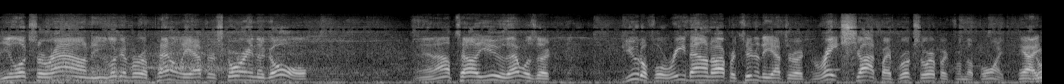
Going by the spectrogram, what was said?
He looks around, he's looking for a penalty after scoring the goal. And I'll tell you, that was a beautiful rebound opportunity after a great shot by Brooks Orpik from the point. Yeah, you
